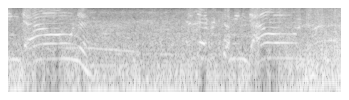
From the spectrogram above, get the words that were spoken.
coming down! I'm never coming down!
